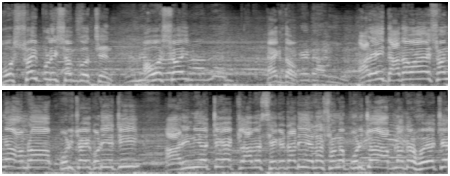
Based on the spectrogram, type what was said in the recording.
অবশ্যই পরিশ্রম করছেন। অবশ্যই। একদম। আর এই দাদা ভাইয়ের সঙ্গে আমরা পরিচয় করিয়েছি। আর ইনি হচ্ছে ক্লাবের সেক্রেটারি এনার সঙ্গে পরিচয় আপনাদের হয়েছে।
